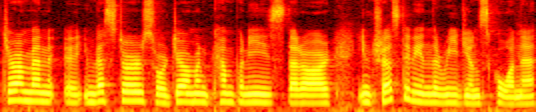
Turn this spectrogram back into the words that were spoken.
German uh, investors or German companies that are interested in the region Skåne,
